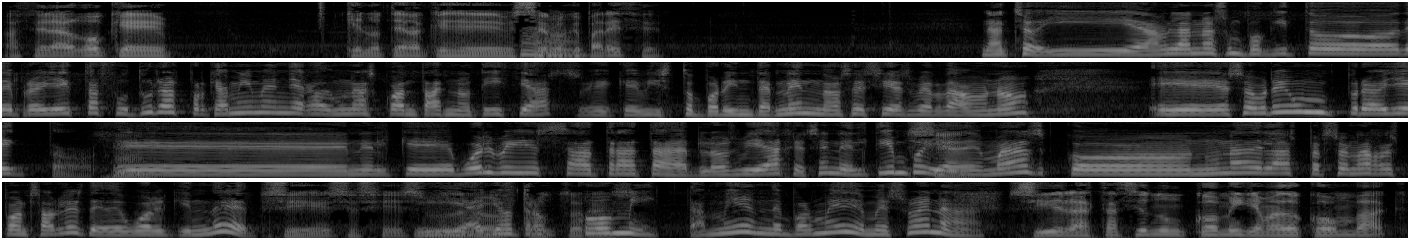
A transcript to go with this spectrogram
hacer algo que, que no tenga que ser lo que parece. Nacho, y háblanos un poquito de proyectos futuros, porque a mí me han llegado unas cuantas noticias eh, que he visto por internet, no sé si es verdad o no, eh, sobre un proyecto hmm. eh, en el que vuelves a tratar los viajes en el tiempo y además con una de las personas responsables de The Walking Dead. Sí, sí, sí. y hay otro cómic también de por medio, me suena. Sí, la está haciendo un cómic llamado Comeback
